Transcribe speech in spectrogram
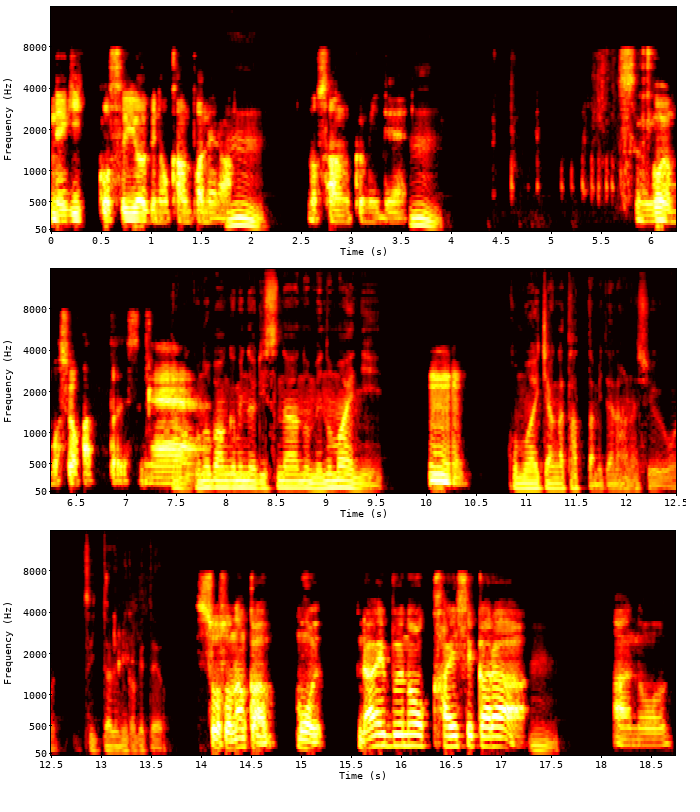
ネギっ子水曜日のカンパネラの3組で、うん、すごい面白かったですね。この番組のリスナーの目の前に、うん。小ムアイちゃんが立ったみたいな話をツイッターで見かけたよ。そうそう、なんかもう、ライブの開始から、うん、あの、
